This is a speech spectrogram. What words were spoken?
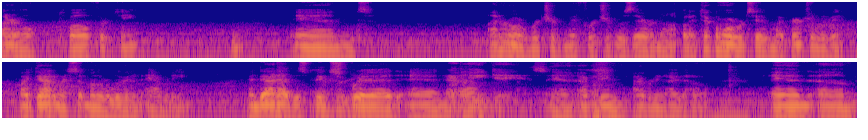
I don't know 12, 13. and I don't know if Richard if Richard was there or not, but I took him over to my parents were living. My dad and my stepmother were living in Aberdeen, and Dad had this big Aberdeen. spread and Aberdeen um, days. yeah, Aberdeen, Aberdeen, Idaho, and um,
